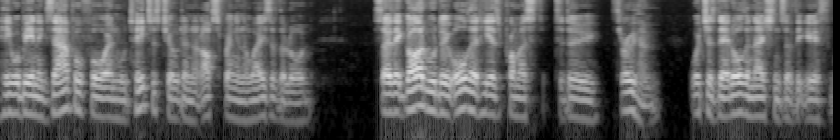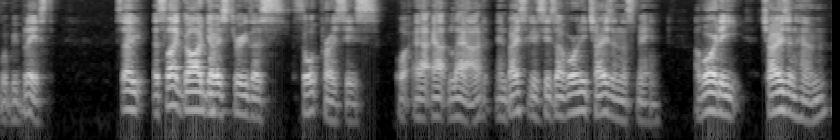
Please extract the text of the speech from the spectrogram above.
he will be an example for and will teach his children and offspring in the ways of the Lord so that God will do all that he has promised to do through him, which is that all the nations of the earth will be blessed. So it's like God goes through this thought process out loud and basically says, I've already chosen this man. I've already chosen him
